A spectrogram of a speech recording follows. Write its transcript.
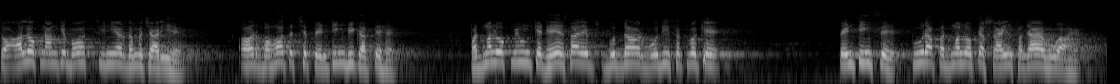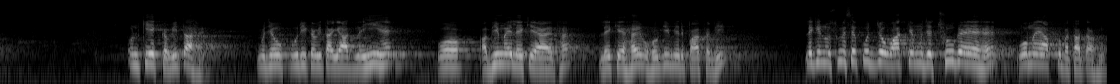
तो आलोक नाम के बहुत सीनियर ब्रह्मचारी है और बहुत अच्छे पेंटिंग भी करते हैं। पद्मलोक में उनके ढेर सारे बुद्ध और बोधिसत्व के पेंटिंग से पूरा पद्मलोक का श्राइन सजाया हुआ है। उनकी एक कविता है। मुझे वो पूरी कविता याद नहीं है। वो अभी मैं लेके आया था। लेके है, होगी मेरे पास अभी। लेकिन उसमें से कुछ जो वाक्य मुझे छू गए हैं, वो मैं आपको बताता हूँ।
